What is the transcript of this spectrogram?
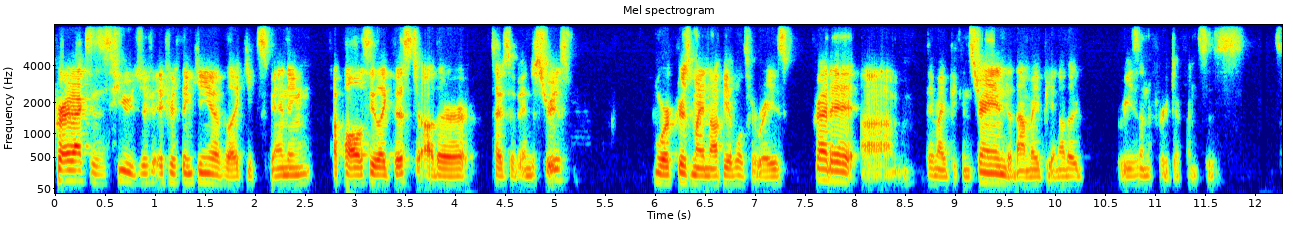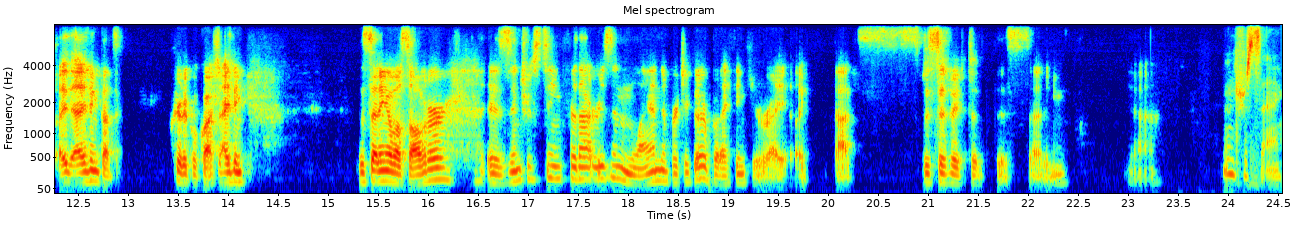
credit access is huge if, if you're thinking of like expanding a policy like this to other types of industries. Workers might not be able to raise credit. Um, they might be constrained, and that might be another reason for differences. So I, I think that's critical question. I think the setting of El Salvador is interesting for that reason, and land in particular. But I think you're right. Like that's specific to this setting. Yeah. Interesting.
